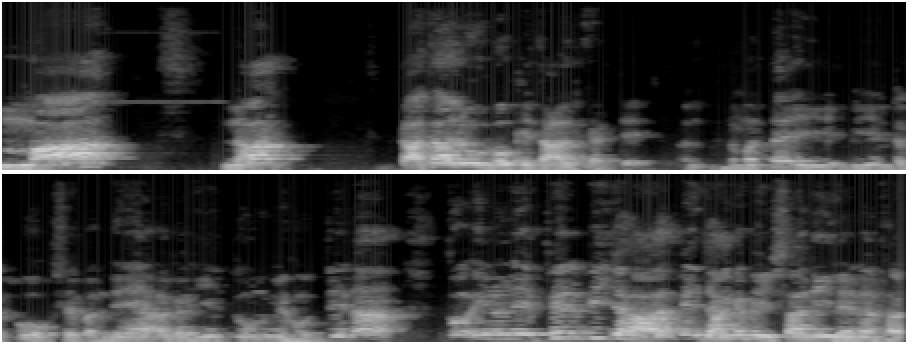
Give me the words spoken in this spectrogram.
माँ, ना कातालू वो किताल करते फरमाता है ये, डरपोक से बंदे हैं अगर ये तुम में होते ना तो इन्होंने फिर भी जहाज़ में जंग में हिस्सा नहीं लेना था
